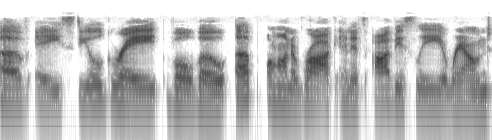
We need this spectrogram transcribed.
of a steel gray Volvo up on a rock, and it's obviously around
